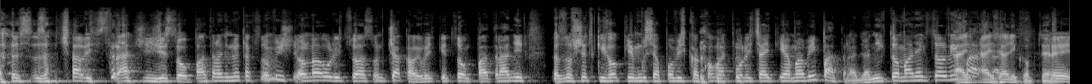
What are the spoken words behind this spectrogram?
začali strašiť, že som patraní, no tak som vyšiel na ulicu a som čakal, veď keď som patraní, tak zo všetkých okien musia povyskakovať policajti a ma vypatrať. A nikto ma nechcel Aj, vypatrať. aj z helikoptéru. Hej.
